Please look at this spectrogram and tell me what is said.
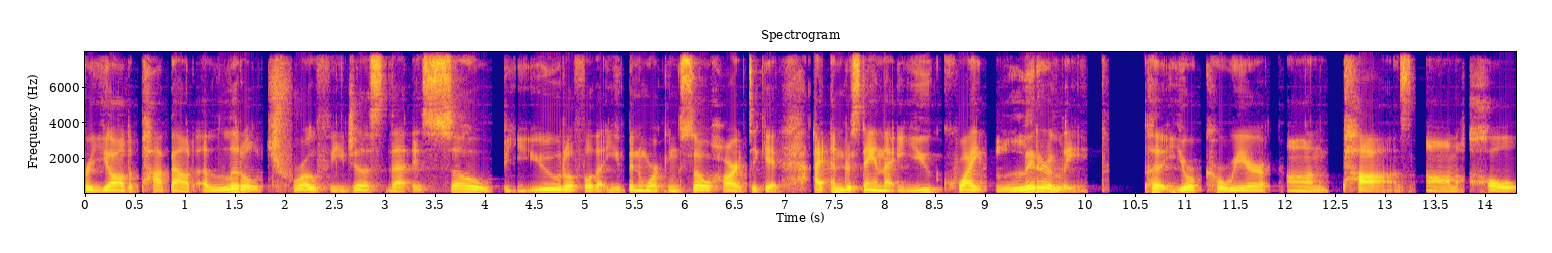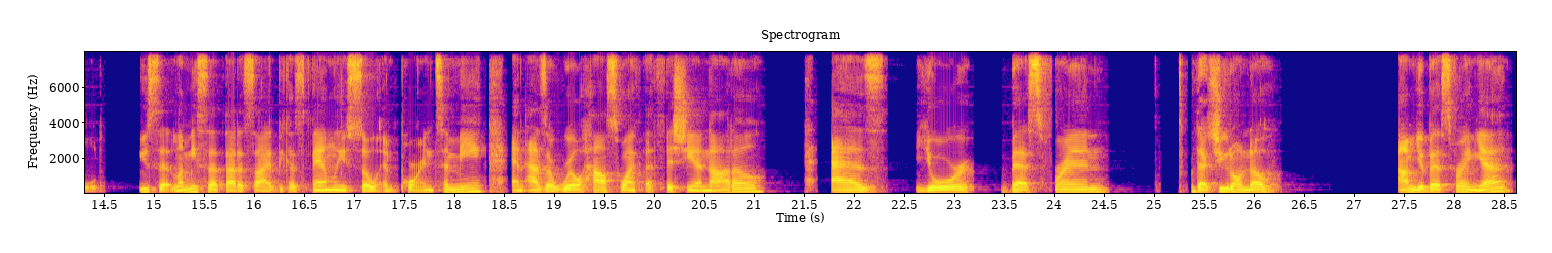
for y'all to pop out a little trophy just that is so beautiful that you've been working so hard to get. I understand that you quite literally put your career on pause, on hold. You said, let me set that aside because family is so important to me. And as a real housewife aficionado, as your best friend that you don't know I'm your best friend yet.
